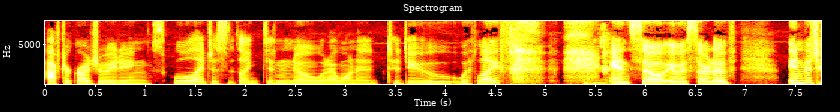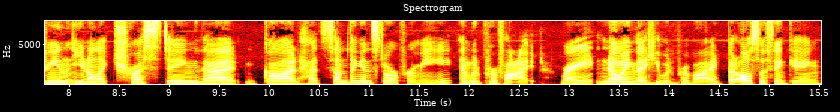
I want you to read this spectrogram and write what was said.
after graduating school, I just like didn't know what I wanted to do with life. and so it was sort of in between, you know, like trusting that God had something in store for me and would provide, right? Knowing that He would mm-hmm. provide, but also thinking,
